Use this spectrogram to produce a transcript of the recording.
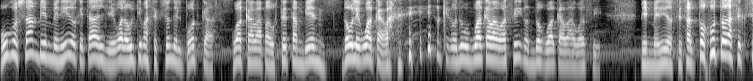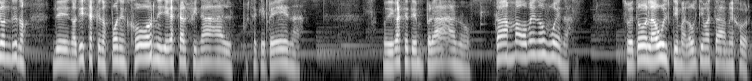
Hugo Sam, bienvenido, ¿qué tal? Llegó a la última sección del podcast. Guacaba para usted también. Doble guacaba. que con un guacaba o así, con dos guacaba o así. Bienvenido. Se saltó justo la sección de, noticias que nos ponen Horny y llegaste al final. Pucha, qué pena. No llegaste temprano. Estaban más o menos buenas. Sobre todo la última. La última estaba mejor.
